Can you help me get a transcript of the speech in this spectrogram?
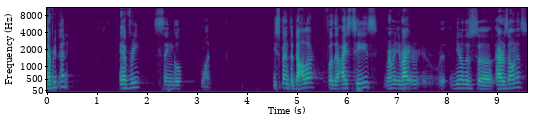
Every penny. Every single one. You spent a dollar for the iced teas. Remember, right? You know those uh, Arizonas?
